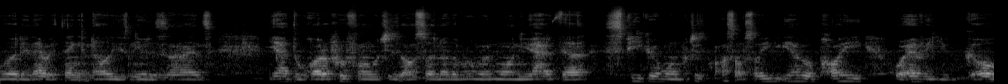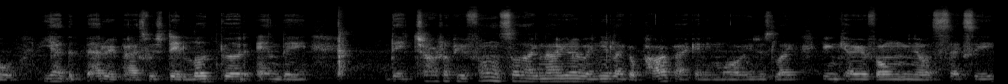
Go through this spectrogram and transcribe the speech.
wood and everything and all these new designs. You have the waterproof one, which is also another rumored one. You have the speaker one, which is awesome. So you, you have a party wherever you go. You have the battery packs, which they look good and they they charge up your phone. So like now you don't even need like a power pack anymore. You just like you can carry your phone, you know, sexy,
